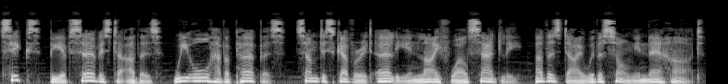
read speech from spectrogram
6. Be of service to others. We all have a purpose. Some discover it early in life while sadly, others die with a song in their heart.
